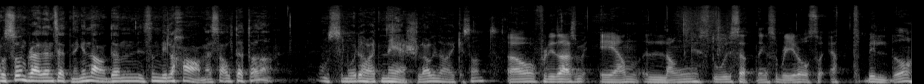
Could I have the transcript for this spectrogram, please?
Og sånn ble den setningen. da, Den liksom ville ha med seg alt dette. da. Og så må du ha et nedslag, da. ikke sant? Ja, og fordi det er som én lang, stor setning, så blir det også ett bilde. da.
